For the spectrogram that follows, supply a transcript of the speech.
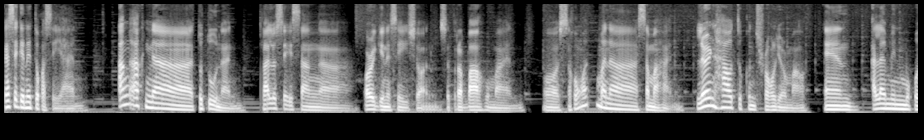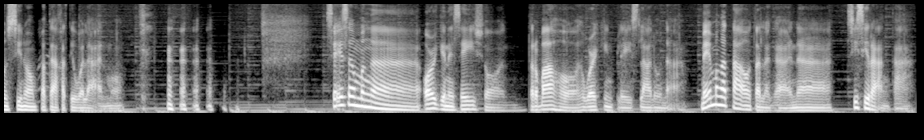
Kasi ganito kasi yan ang aking natutunan, lalo sa isang uh, organization, sa trabaho man, o sa kung ano man na samahan, learn how to control your mouth and alamin mo kung sino ang pagkakatiwalaan mo. sa isang mga organization, trabaho, working place, lalo na, may mga tao talaga na sisiraan ka.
